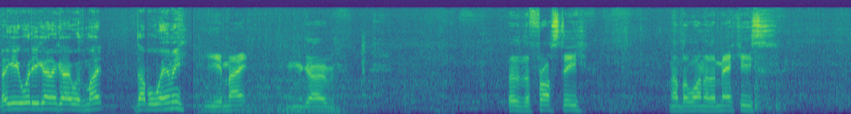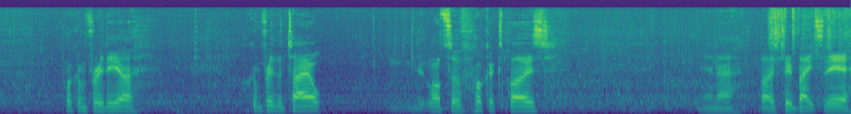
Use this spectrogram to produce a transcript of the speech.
Maggie, what are you going to go with, mate? Double whammy? Yeah, mate. I'm gonna go a bit of the frosty, another one of the Mackies. Hook him through the uh, hook him through the tail. Get lots of hook exposed, and uh, those two baits there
